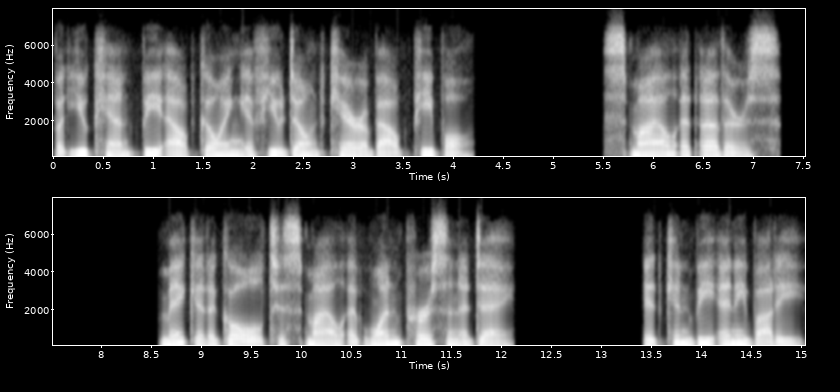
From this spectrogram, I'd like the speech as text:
but you can't be outgoing if you don't care about people. Smile at others. Make it a goal to smile at one person a day. It can be anybody,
